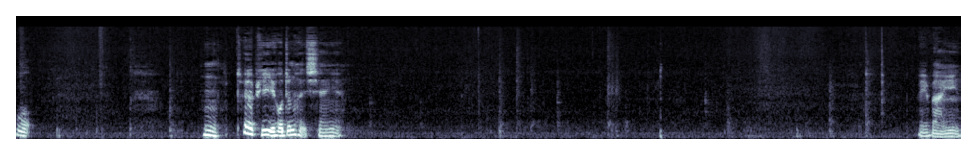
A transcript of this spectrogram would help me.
我，嗯，蜕了皮以后真的很鲜艳。没反应。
